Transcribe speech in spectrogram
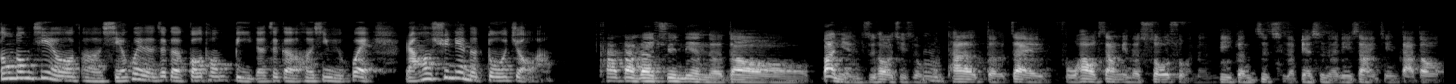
东东借由呃协会的这个沟通笔的这个核心语汇，然后训练了多久啊？他大概训练了到半年之后，其实我们它的在符号上面的搜索能力跟字词的辨识能力上已经达到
